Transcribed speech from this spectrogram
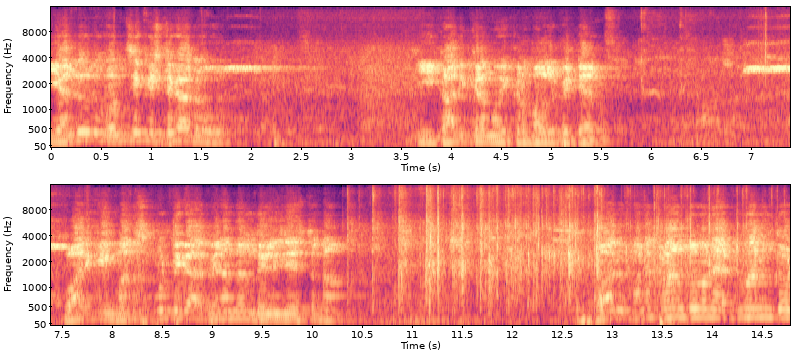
ఈ అల్లూరు వంశీకృష్ణ గారు ఈ కార్యక్రమం ఇక్కడ మొదలుపెట్టారు. వారికి మనస్ఫూర్తిగా అభినందనలు తెలియజేస్తున్నా. వారు మన ప్రాంతంలోని అభిమానంతో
